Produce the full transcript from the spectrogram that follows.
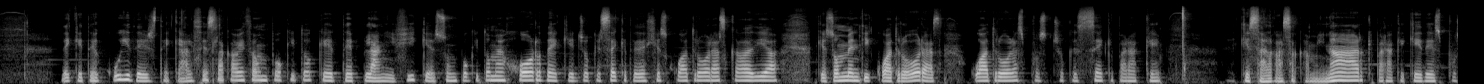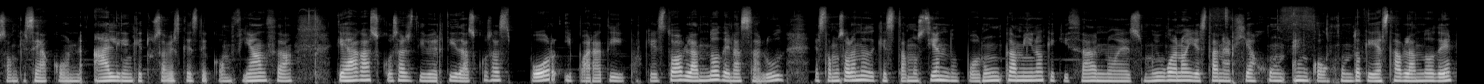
de que te cuides, de que alces la cabeza un poquito, que te planifiques un poquito mejor, de que yo que sé, que te dejes cuatro horas cada día, que son 24 horas, cuatro horas, pues yo que sé, que para que que salgas a caminar, para que quedes, pues aunque sea con alguien que tú sabes que es de confianza, que hagas cosas divertidas, cosas por y para ti, porque esto hablando de la salud, estamos hablando de que estamos yendo por un camino que quizá no es muy bueno y esta energía en conjunto que ya está hablando de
